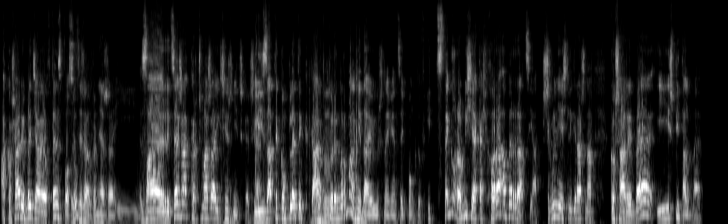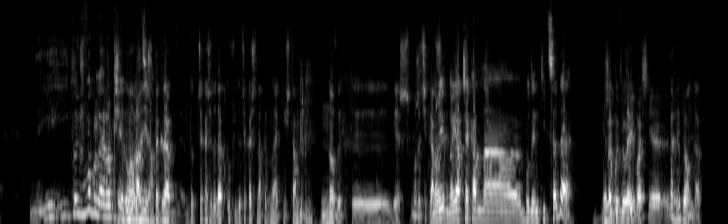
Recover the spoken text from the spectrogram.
A koszary B działają w ten sposób, rycerza, ochroniarza i... za rycerza, karczmarza i księżniczkę, czyli Tak. za te komplety kart, Mhm. które normalnie dają już najwięcej punktów. I z tego robi się jakaś chora aberracja. Szczególnie jeśli grasz na koszary B i szpital B. I, i to już w ogóle robi się Dlatego mam wrażenie, że ta gra doczeka się dodatków i doczeka się na pewno jakichś tam nowych, yy, wiesz, może No, ciekawszych. no ja czekam na budynki CD. Nie, no, żeby bo tutaj były- właśnie... Tak wygląda.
